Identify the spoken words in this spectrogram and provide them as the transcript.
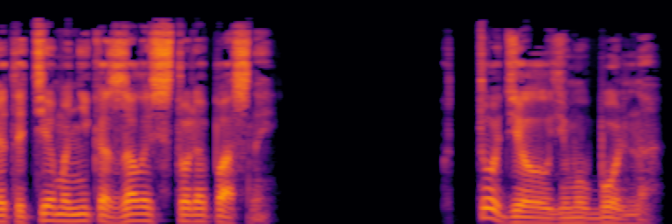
эта тема не казалась столь опасной. Кто делал ему больно?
